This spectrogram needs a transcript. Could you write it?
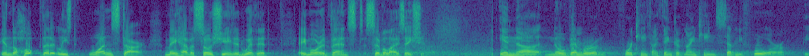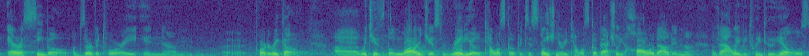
in the hope that at least one star may have associated with it a more advanced civilization. In uh, November of 14th, I think, of 1974, the Arecibo Observatory in um, uh, Puerto Rico, uh, which is the largest radio telescope. It's a stationary telescope actually hollowed out in a, a valley between two hills.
